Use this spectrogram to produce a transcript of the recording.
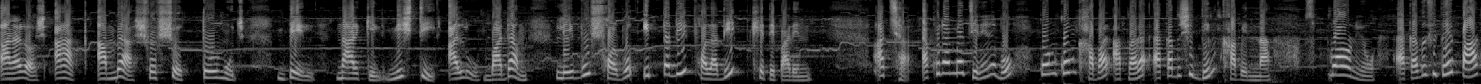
আনারস, আখ আমড়া শস্য, তরমুজ, বেল, নারকেল, মিষ্টি, আলু, বাদাম, লেবু, শরবত ইত্যাদি ফলাদি খেতে পারেন। আচ্ছা এখন আমরা জেনে নেব কোন কোন খাবার আপনারা একাদশীর দিন খাবেন না। স্মরণীয় একাদশীতে পাঁচ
